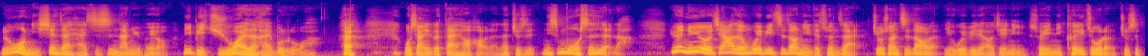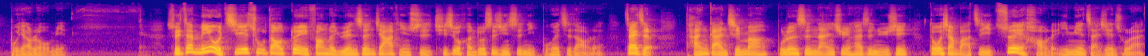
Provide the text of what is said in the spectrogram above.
如果你现在还只是男女朋友，你比局外人还不如啊！哼，我想一个代号好了，那就是你是陌生人啊。因为女友家人未必知道你的存在，就算知道了，也未必了解你。所以你可以做的就是不要露面。所以在没有接触到对方的原生家庭时，其实有很多事情是你不会知道的。再者，谈感情嘛，不论是男性还是女性，都会想把自己最好的一面展现出来。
